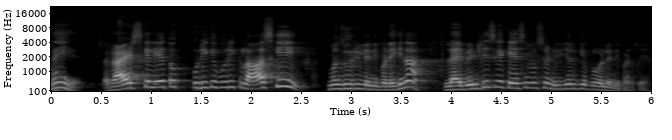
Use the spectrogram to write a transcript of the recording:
नहीं राइट्स के लिए तो पूरी की पूरी क्लास की मंजूरी लेनी पड़ेगी ना। लाइबिलिटीज के केस में उसे इंडिविजुअल की अप्रूवल लेनी पड़ती है।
